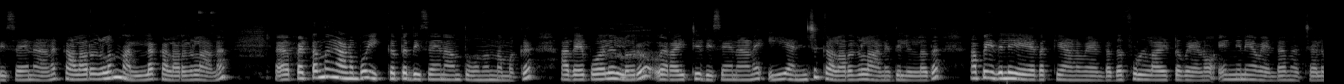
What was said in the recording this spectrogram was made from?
ഡിസൈനാണ്. കളറുകളും നല്ല കളറുകളാണ്. പെട്ടെന്ന് കാണുമ്പോൾ ഇക്കത്തെ ഡിസൈനാണെന്ന് തോന്നും നമുക്ക്. അതേപോലെയുള്ളൊരു വെറൈറ്റി ഡിസൈനാണ് ഈ അഞ്ച് കളറുകളാണ് ഇതിലുള്ളത്. അപ്പോൾ ഇതിൽ ഏതൊക്കെയാണ് വേണ്ടത്? ഫുള്ളായിട്ട് വേണോ? എങ്ങനെയാണ് വേണ്ടതെന്ന് വെച്ചാൽ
